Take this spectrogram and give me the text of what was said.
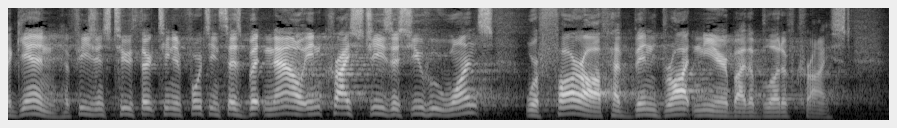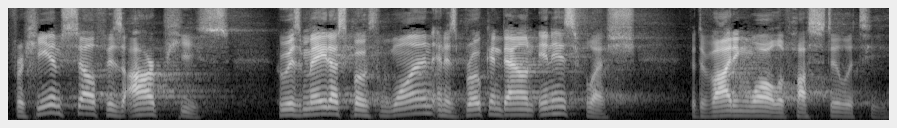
Again, Ephesians 2 13 and 14 says, But now in Christ Jesus, you who once were far off have been brought near by the blood of Christ. For he himself is our peace, who has made us both one and has broken down in his flesh the dividing wall of hostility.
